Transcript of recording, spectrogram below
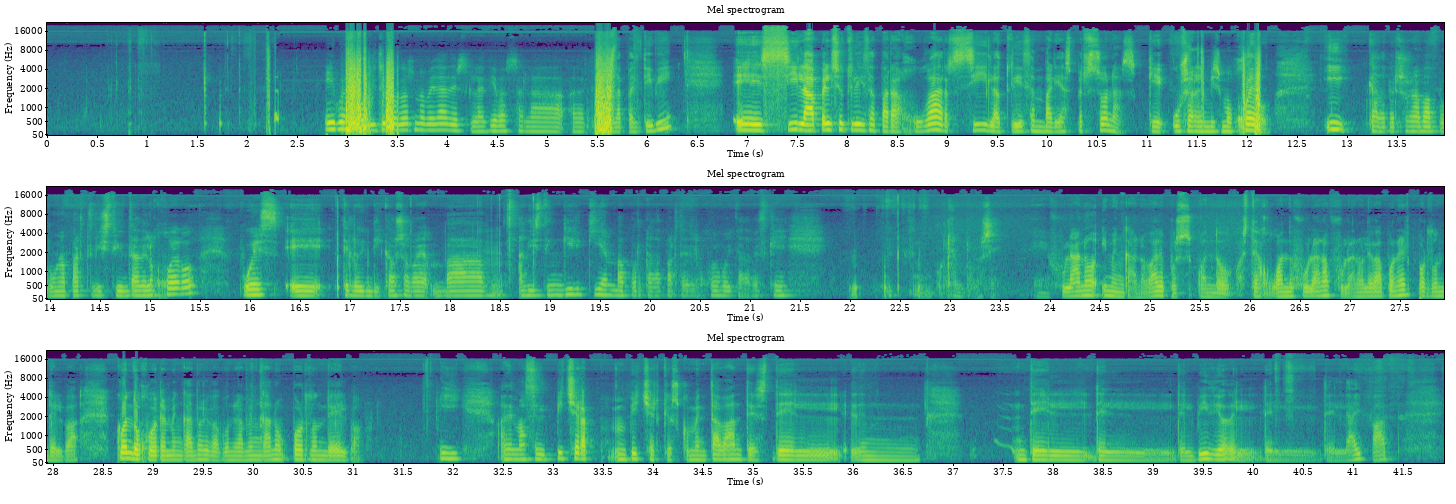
Y bueno, por último, dos novedades las llevas a la, a la, Apple TV. Eh, si la Apple se utiliza para jugar, si la utilizan varias personas que usan el mismo juego y cada persona va por una parte distinta del juego, pues eh, te lo indica, o sea, va, a distinguir quién va por cada parte del juego y cada vez que, por ejemplo, no sé, eh, fulano y mengano, ¿vale? Pues cuando esté jugando fulano, fulano le va a poner por donde él va. Cuando juegue mengano, le va a poner a mengano por donde él va. Y además el pitcher, pitcher que os comentaba antes del, del, del, vídeo, del, del, iPad,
